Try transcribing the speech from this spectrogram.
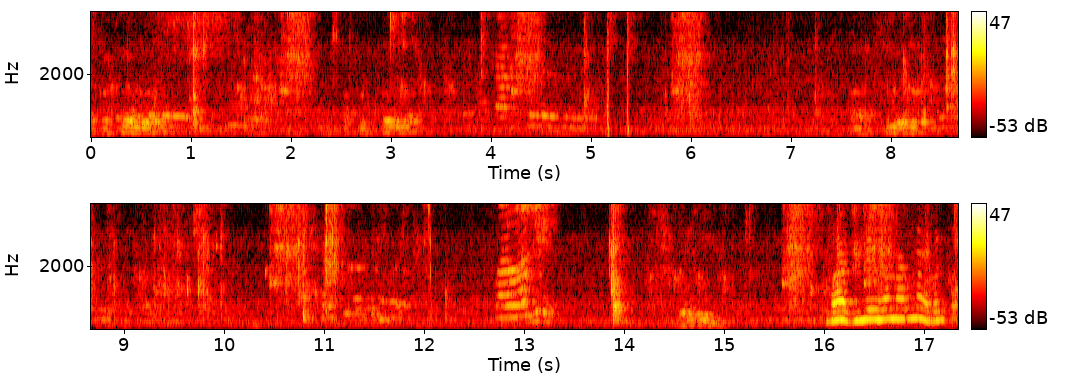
असं कर. असं कर. असं. बरोबर. भाजी लय होणार नाही बरं का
